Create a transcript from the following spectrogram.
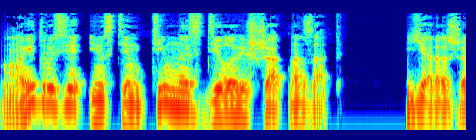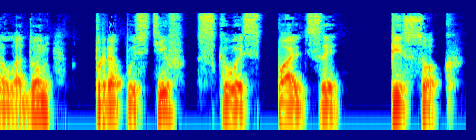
Мои друзья инстинктивно сделали шаг назад. Я разжал ладонь, пропустив сквозь пальцы песок.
